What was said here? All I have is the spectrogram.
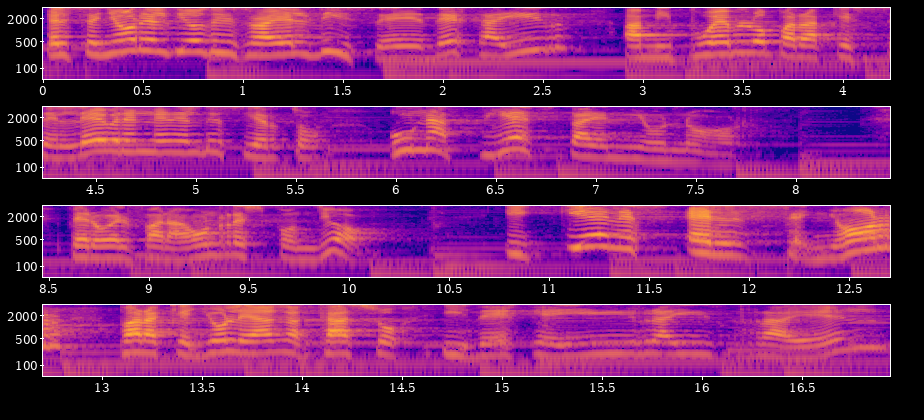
el Señor, el Dios de Israel, dice, deja ir a mi pueblo para que celebren en el desierto una fiesta en mi honor. Pero el faraón respondió, ¿y quién es el Señor para que yo le haga caso y deje ir a Israel?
